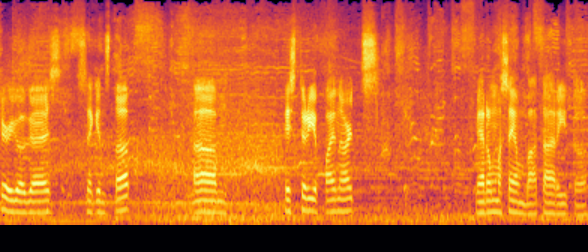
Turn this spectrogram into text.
Here we go guys. Second stop. Um, History of Fine Arts. Merong masayang bata rito.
